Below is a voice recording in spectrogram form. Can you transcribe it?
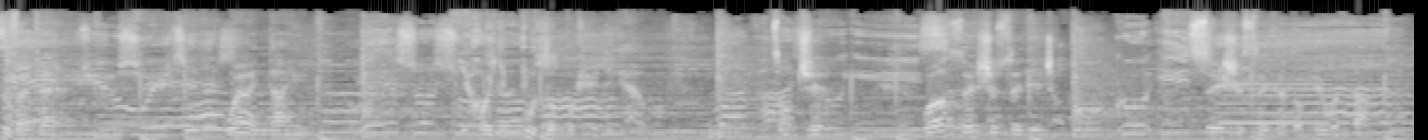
陆菲菲，我要你答应我，以后一步都不可以离开我。总之，我要随时随地找到你，随时随刻都可以吻到你。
